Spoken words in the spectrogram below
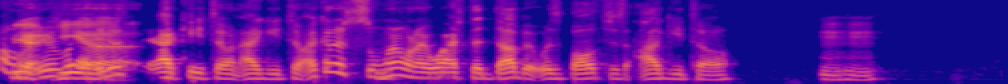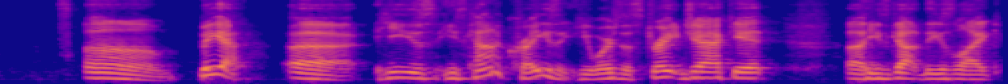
Oh, Yeah, he, right. Uh, Akito and Agito. I could have sworn when I watched the dub, it was both just Agito. hmm Um, but yeah, uh, he's he's kind of crazy. He wears a straight jacket. Uh, he's got these like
